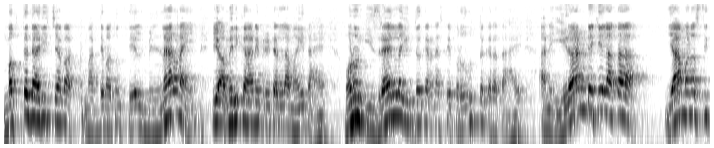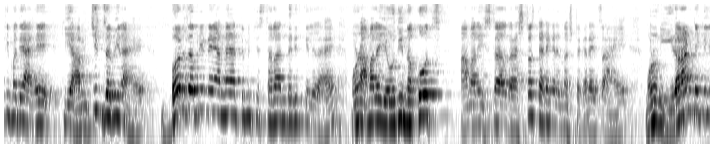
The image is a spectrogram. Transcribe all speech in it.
मक्तदारीच्या माध्यमातून तेल मिळणार नाही हे अमेरिका आणि ब्रिटनला माहीत आहे. म्हणून इस्रायलला युद्ध करण्यास ते प्रवृत्त करत आहे. आणि इराण देखील आता या मनस्थितीमध्ये आहे की आमचीच जमीन आहे. बळजबरीने यांना तुम्ही ती स्थलांतरित केलेलं आहे. म्हणून आम्हाला यहुदी नकोच. आम्हाला इस्रा राष्ट्रच त्या ठिकाणी नष्ट करायचं आहे. म्हणून इराण देखील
